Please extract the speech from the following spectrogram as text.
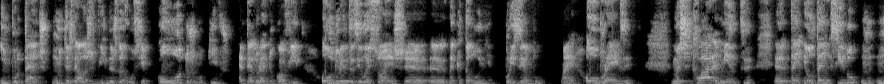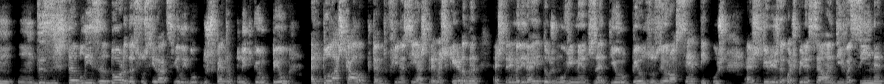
importantes, muitas delas vindas da Rússia, com outros motivos, até durante o Covid, ou durante as eleições uh, uh, na Catalunha, por exemplo, é? ou o Brexit. mas claramente tem, ele tem sido um, um, um, desestabilizador da sociedade civil e do, do espectro político europeu a toda a escala. Portanto, financia a extrema-esquerda, a extrema-direita, os movimentos anti-europeus, os eurocéticos, as teorias da conspiração anti-vacina.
